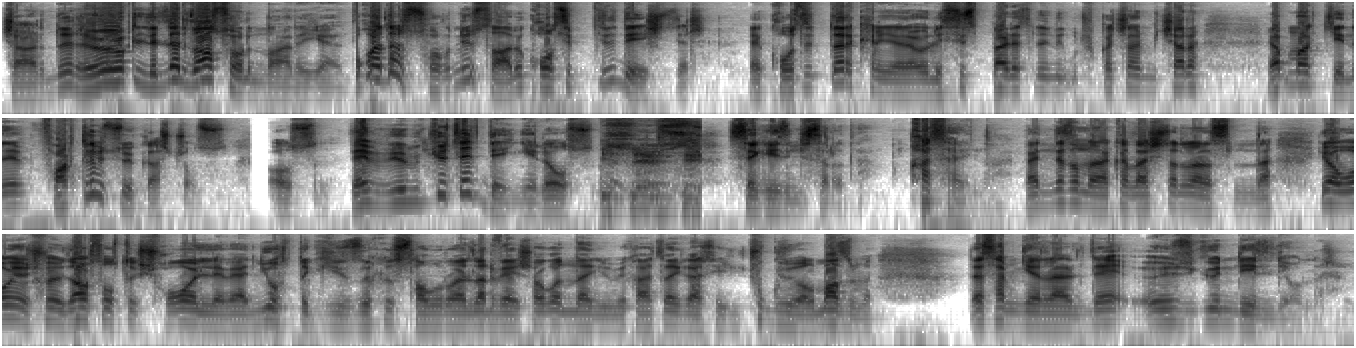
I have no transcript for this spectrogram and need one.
çardı. Rework dediler daha sorunlu hale geldi. Bu kadar sorunluysa abi konseptini değiştir. Yani konsept derken yani öyle sis perdesinden uçup kaçan bir çar yapmak yerine farklı bir suikastçı olsun. olsun. Ve mümkünse dengeli olsun. 8. sırada. Katarina. Ben ne zaman arkadaşların arasında ya oyun şöyle Dark Souls'taki şöyle veya New York'taki zırhlı samuraylar veya Shogunlar gibi bir karakter gelse çok güzel olmaz mı? Desem genelde özgün değil diyorlar.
